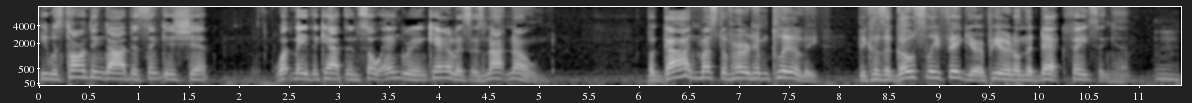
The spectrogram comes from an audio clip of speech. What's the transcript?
he was taunting God to sink his ship. What made the captain so angry and careless is not known. But God must have heard him clearly because a ghostly figure appeared on the deck facing him. Mm.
